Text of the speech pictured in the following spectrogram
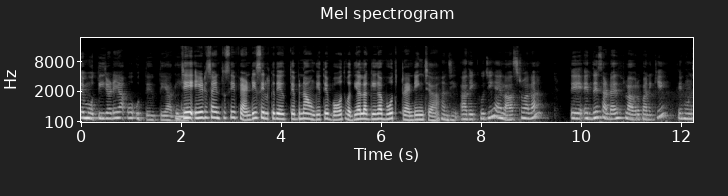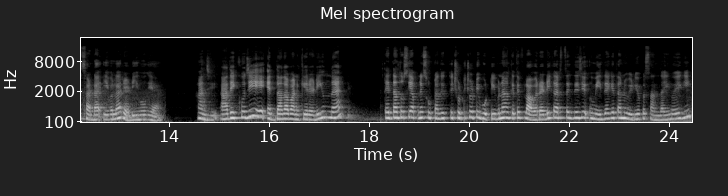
ਤੇ ਮੋਤੀ ਜਿਹੜੇ ਆ ਉਹ ਉੱਤੇ ਉੱਤੇ ਆ ਗਏ ਜੇ ਇਹ ਡਿਜ਼ਾਈਨ ਤੁਸੀਂ ਫੈਂਡੀ ਸਿਲਕ ਦੇ ਉੱਤੇ ਬਣਾਓਗੇ ਤੇ ਬਹੁਤ ਵਧੀਆ ਲੱਗੇਗਾ ਬਹੁਤ ਟ੍ਰੈਂਡਿੰਗ 'ਚ ਆ। ਹਾਂਜੀ ਆ ਦੇਖੋ ਜੀ ਇਹ ਲਾਸਟ ਵਾਲਾ ਤੇ ਇੱਦਾਂ ਸਾਡਾ ਇਹ ਫਲਾਵਰ ਬਣ ਕੇ ਤੇ ਹੁਣ ਸਾਡਾ ਇਹ ਵਾਲਾ ਰੈਡੀ ਹੋ ਗਿਆ। ਹਾਂਜੀ ਆ ਦੇਖੋ ਜੀ ਇਹ ਇਦਾਂ ਦਾ ਬਣ ਕੇ ਰੈਡੀ ਹੁੰਦਾ ਹੈ। ਤੇ ਇਦਾਂ ਤੁਸੀਂ ਆਪਣੇ ਸੂਟਾਂ ਦੇ ਉੱਤੇ ਛੋਟੀ ਛੋਟੀ ਬੂਟੀ ਬਣਾ ਕੇ ਤੇ ਫਲਾਵਰ ਰੈਡੀ ਕਰ ਸਕਦੇ ਜੀ। ਉਮੀਦ ਹੈ ਕਿ ਤੁਹਾਨੂੰ ਵੀਡੀਓ ਪਸੰਦ ਆਈ ਹੋਵੇਗੀ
